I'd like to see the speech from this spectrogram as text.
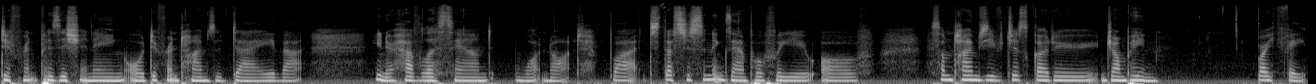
different positioning or different times of day that you know, have less sound, whatnot. But that's just an example for you of sometimes you've just got to jump in, both feet.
